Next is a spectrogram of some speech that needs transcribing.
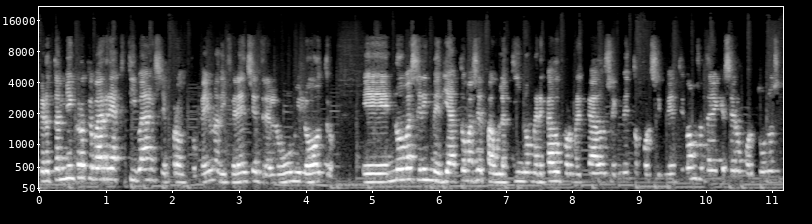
pero también creo que va a reactivarse pronto, que hay una diferencia entre lo uno y lo otro. Eh, no va a ser inmediato, va a ser paulatino, mercado por mercado, segmento por segmento, y vamos a tener que ser oportunos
